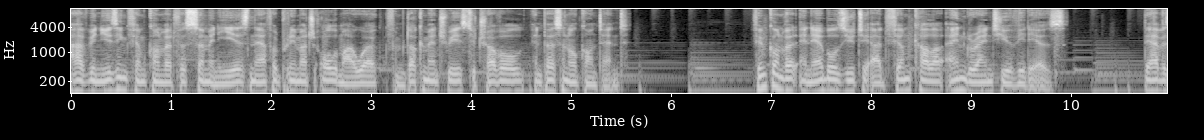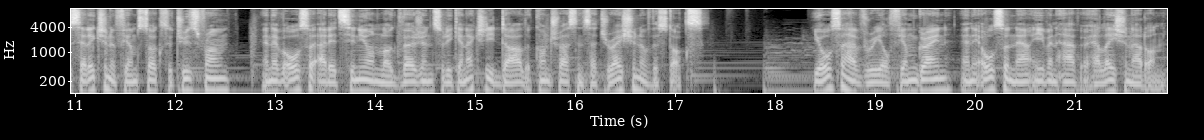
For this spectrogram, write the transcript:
Convert. I have been using FilmConvert for so many years now for pretty much all of my work, from documentaries to travel and personal content. FilmConvert enables you to add film color and grain to your videos. They have a selection of film stocks to choose from, and they've also added Cineon Unlock version so you can actually dial the contrast and saturation of the stocks. You also have real film grain, and they also now even have a halation add-on.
